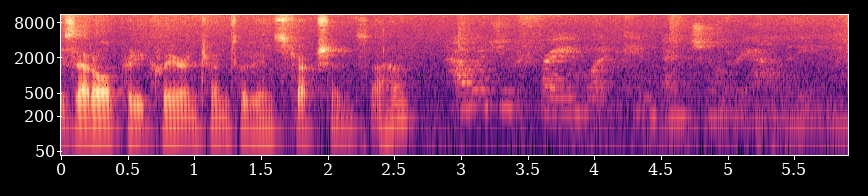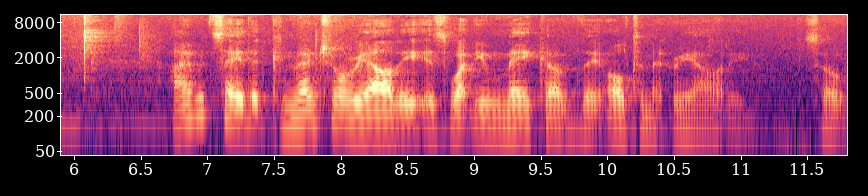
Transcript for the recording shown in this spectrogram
Is that all pretty clear in terms of the instructions? Uh-huh. How would you frame what conventional reality is? I would say that conventional reality is what you make of the ultimate reality. So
